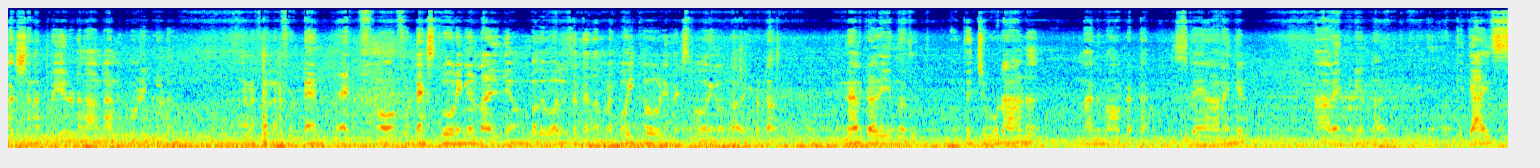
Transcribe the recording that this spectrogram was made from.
ഭക്ഷണപ്രിയരുടെ നാടാണ് കോഴിക്കോട്. അങ്ങനെ പല food and explore food exploring ഉണ്ടായിരിക്കും. അതുപോലെ തന്നെ നമ്മുടെ കോഴിക്കോടിന് എക്സ്പ്ലോറിംഗ് ഉണ്ടാവും കേട്ടോ. എന്നാൽ കഴിയുന്നത് ഇപ്പം ചൂടാണ്. എന്നാലും നോക്കട്ടെ. സ്റ്റേ ആണെങ്കിൽ നാളെയും കൂടി ഉണ്ടായിരിക്കും. ഓക്കെ ഗൈസ്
